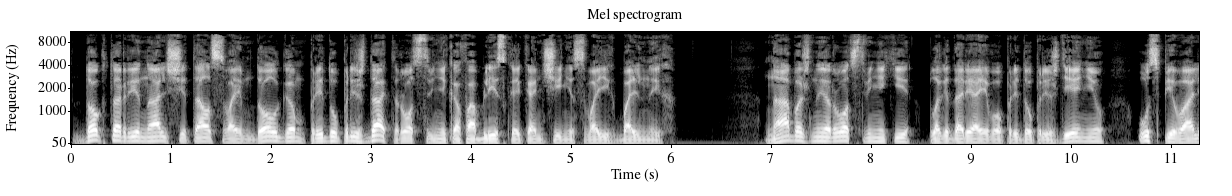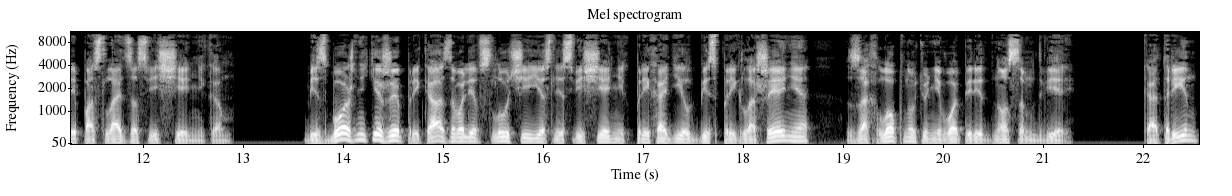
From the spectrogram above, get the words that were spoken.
доктор Риналь считал своим долгом предупреждать родственников о близкой кончине своих больных. Набожные родственники, благодаря его предупреждению, успевали послать за священником. Безбожники же приказывали в случае, если священник приходил без приглашения, захлопнуть у него перед носом дверь. Катрин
